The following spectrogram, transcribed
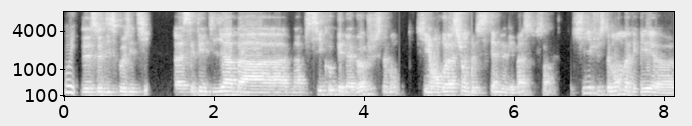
oui. de ce dispositif. Euh, c'était via bah, ma psychopédagogue justement, qui est en relation avec le système de débat, tout ça, qui justement m'avait euh,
